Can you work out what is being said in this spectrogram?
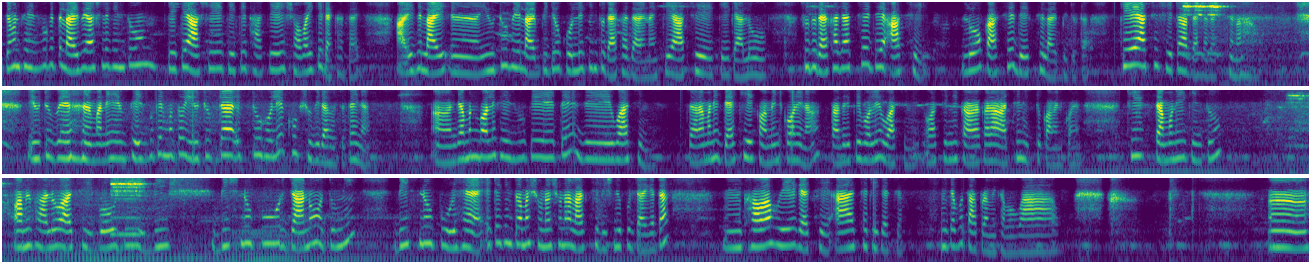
যেমন ফেসবুকেতে লাইভে আসলে কিন্তু কে কে আসে, কে কে থাকে সবাইকে দেখা যায়। আর এই যে লাইভ ইউটিউবে লাইভ ভিডিও করলে কিন্তু দেখা যায় না কে আছে, কে গেল। শুধু দেখা যাচ্ছে যে আছে, লোক আছে, দেখছে লাইভ ভিডিওটা কে আছে সেটা আর দেখা যাচ্ছে না। ইউটিউবে মানে ফেসবুকের মতো ইউটিউবটা একটু হলে খুব সুবিধা হতো, তাই না? যেমন বলে ফেসবুকেতে যে ওয়াচিং যারা মানে দেখে কমেন্ট করে না তাদেরকে বলে ওয়াচিং ওয়াচিংয়ে কারা কারা আছেন একটু কমেন্ট করেন। ঠিক তেমনই কিন্তু আমি ভালো আছি। বৌদি বিষ্ণুপুর জানো তুমি? বিষ্ণুপুর হ্যাঁ এটা কিন্তু আমার শোনা শোনা লাগছে বিষ্ণুপুর জায়গাটা। খাওয়া হয়ে গেছে। আচ্ছা ঠিক আছে। আমি যাব তারপর আমি খাব। আহ,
